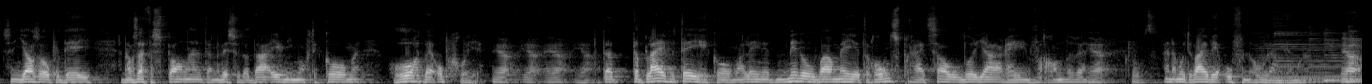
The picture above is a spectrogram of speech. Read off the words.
zijn jas open deed. En dat was even spannend en dan wisten we dat daar even niet mochten komen. Hoort bij opgroeien. Ja, ja, ja, ja. Dat, dat blijven we tegenkomen. Alleen het middel waarmee het rondspreidt zal door de jaren heen veranderen. Ja, klopt. En dan moeten wij weer oefenen hoe we daarmee omgaan. Ja,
